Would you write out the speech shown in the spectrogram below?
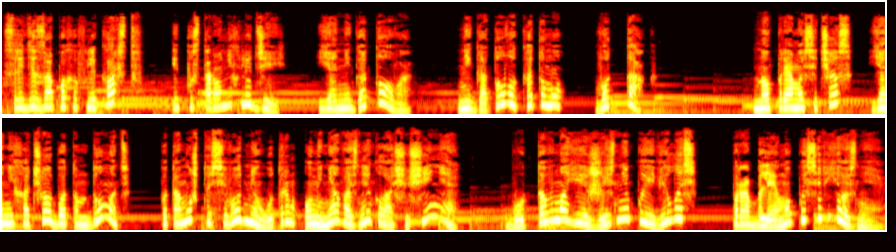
среди запахов лекарств и посторонних людей. Я не готова, не готова к этому вот так. Но прямо сейчас я не хочу об этом думать, потому что сегодня утром у меня возникло ощущение, будто в моей жизни появилась проблема посерьезнее.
